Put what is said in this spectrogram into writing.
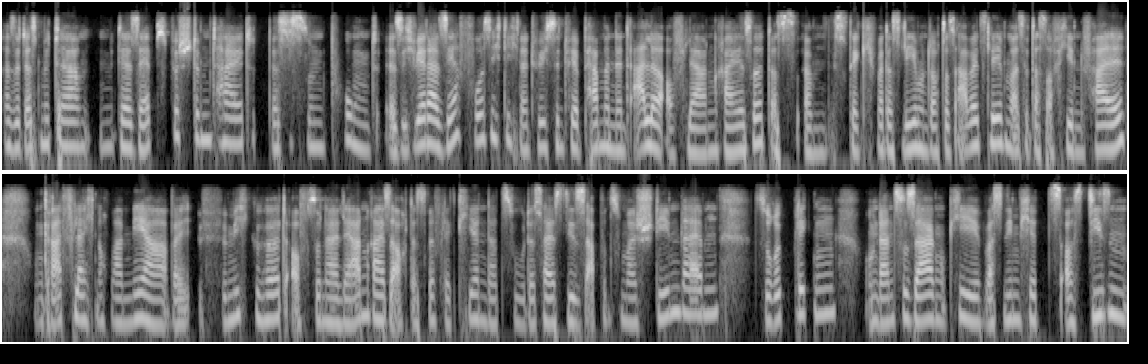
also das mit der, mit der Selbstbestimmtheit, das ist so ein Punkt. Also ich wäre da sehr vorsichtig. Natürlich sind wir permanent alle auf Lernreise. Das ähm, ist, denke ich mal, das Leben und auch das Arbeitsleben. Also das auf jeden Fall. Und gerade vielleicht noch mal mehr. Aber für mich gehört auf so einer Lernreise auch das Reflektieren dazu. Das heißt, dieses ab und zu mal stehen bleiben, zurückblicken, um dann zu sagen, okay, was nehme ich jetzt aus diesem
